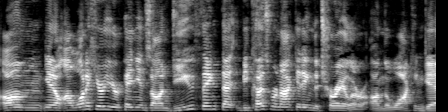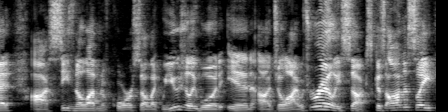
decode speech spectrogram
um, you know, I want to hear your opinions on, do you think that because we're not getting the trailer on The Walking Dead uh, season 11, of course, uh, like we usually would in uh, July, which really sucks, because honestly,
